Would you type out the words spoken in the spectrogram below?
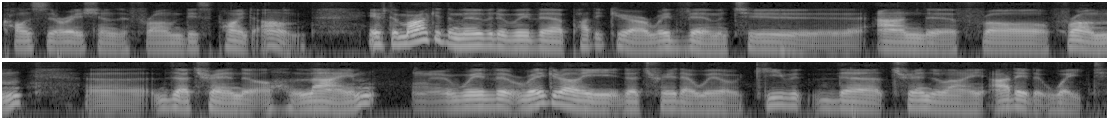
considerations from this point on. If the market moved with a particular rhythm to and fro from uh, the trend line, with regularly the trader will give the trend line added weight.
